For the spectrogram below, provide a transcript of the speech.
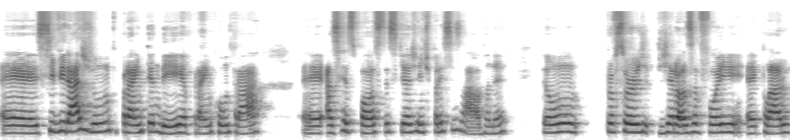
é, se virar junto para entender, para encontrar é, as respostas que a gente precisava, né? Então, o professor Gerosa foi, é claro,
